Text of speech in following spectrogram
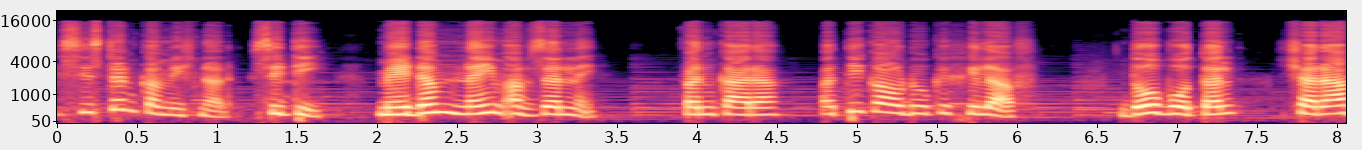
assistant commissioner city madam Naeem Afzal ने फनकारा अतीका ओडो के खिलाफ दो बोतल शराब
